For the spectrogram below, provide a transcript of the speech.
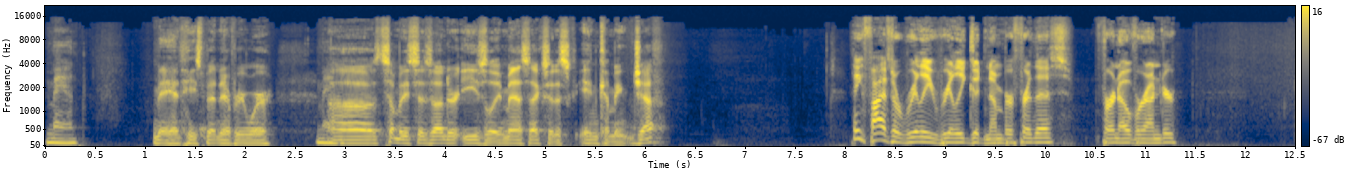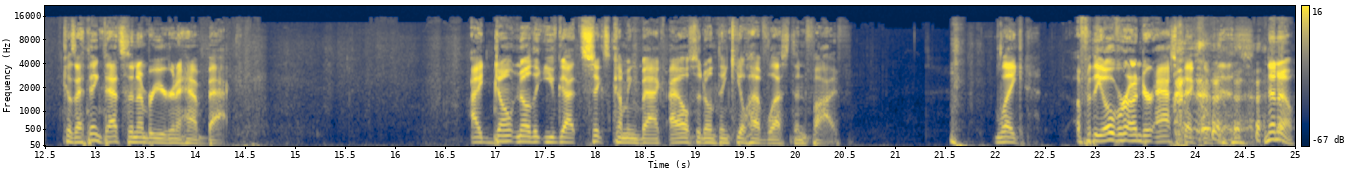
Man, man, he's been everywhere. Man. Uh, somebody says under easily mass exodus incoming. Jeff, I think five's a really, really good number for this, for an over under. Because I think that's the number you're going to have back. I don't know that you've got six coming back. I also don't think you'll have less than five. like, for the over under aspect of this. No, no.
